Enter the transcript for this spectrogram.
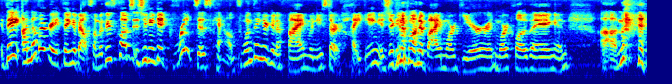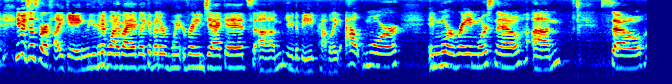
they another great thing about some of these clubs is you can get great discounts. One thing you're going to find when you start hiking is you're going to want to buy more gear and more clothing and um, even just for hiking, you're going to want to buy like a better rain jacket. Um, you're going to be probably out more in more rain, more snow. Um, so,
